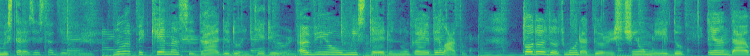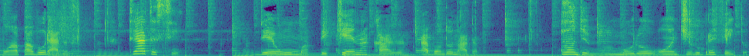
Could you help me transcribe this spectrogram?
mistério assustador. Numa pequena cidade do interior havia um mistério nunca revelado. Todos os moradores tinham medo e andavam apavorados. Trata-se de uma pequena casa abandonada, onde morou o antigo prefeito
